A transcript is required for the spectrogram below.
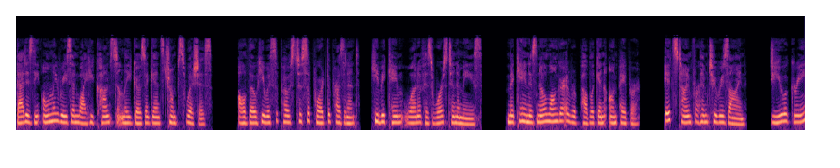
That is the only reason why he constantly goes against Trump's wishes. Although he was supposed to support the president, he became one of his worst enemies. McCain is no longer a Republican on paper. It's time for him to resign. Do you agree?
